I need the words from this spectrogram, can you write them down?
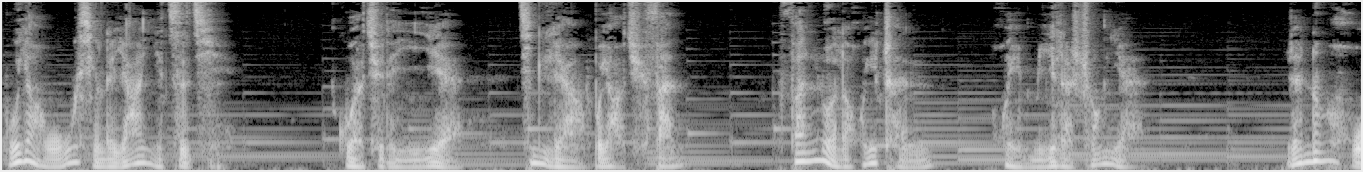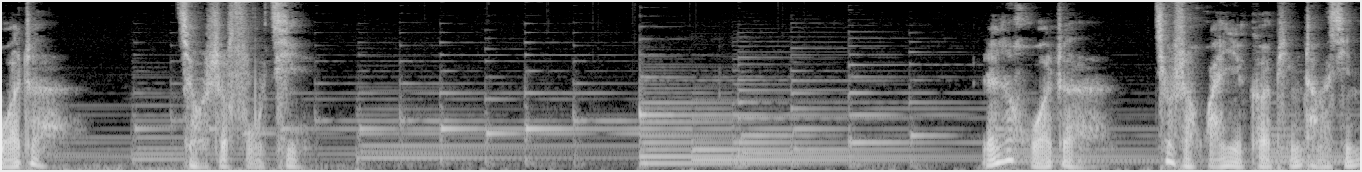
不要无形的压抑自己。过去的一页，尽量不要去翻，翻落了灰尘，会迷了双眼。人能活着，就是福气。人活着，就是怀一颗平常心，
